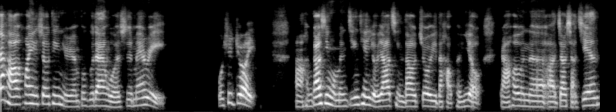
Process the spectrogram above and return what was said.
大家好，欢迎收听《女人不孤单》，我是 Mary，我是 Joy。啊，很高兴我们今天有邀请到 Joy 的好朋友，然后呢，呃，叫小坚。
